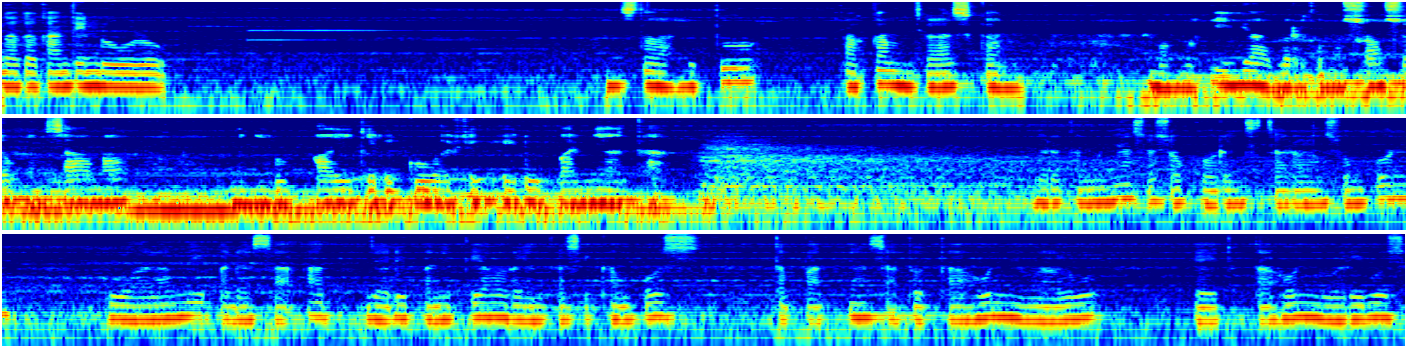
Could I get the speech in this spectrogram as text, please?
nggak ke kantin dulu. Dan setelah itu, Raka menjelaskan bahwa ia bertemu sosok yang sama menyerupai diri gue di kehidupan nyata. Bertemunya sosok Korin secara langsung pun gue alami pada saat jadi panitia orientasi kampus tepatnya satu tahun yang lalu yaitu tahun 2019.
